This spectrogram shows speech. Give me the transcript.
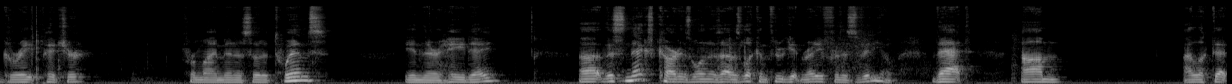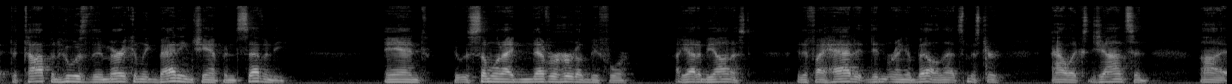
Great pitcher for my Minnesota Twins in their heyday. Uh, this next card is one as I was looking through getting ready for this video that um, I looked at the top and who was the American League batting champ in 70. And it was someone I'd never heard of before. I got to be honest. And if I had, it didn't ring a bell. And that's Mr. Alex Johnson, uh,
